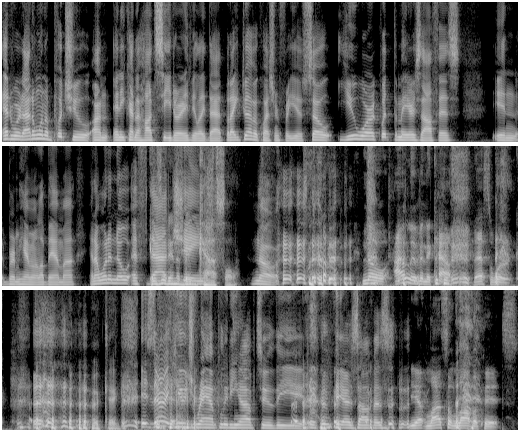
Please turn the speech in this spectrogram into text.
Edward, I don't want to put you on any kind of hot seat or anything like that, but I do have a question for you. So you work with the mayor's office in Birmingham, Alabama, and I want to know if that is. Is that it in a big castle? No. No, I live in a castle. That's work. okay. Is there a huge ramp leading up to the mayor's office? Yep, lots of lava pits.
